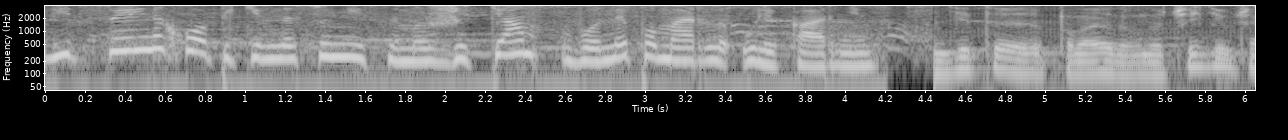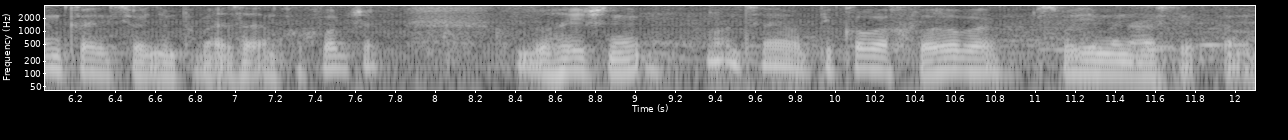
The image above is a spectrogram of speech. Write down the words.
Від сильних опіків, несумісними з життям, вони померли у лікарні. Діти померли вночі дівчинка, сьогодні помер зранку хлопчик двохрічний. Ну, це опікова хвороба своїми наслідками.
